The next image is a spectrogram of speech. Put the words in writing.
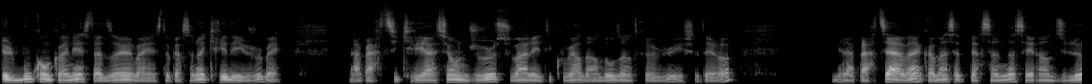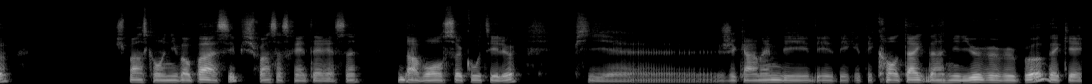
que le bout qu'on connaît, c'est-à-dire, ben, cette personne-là crée des jeux, ben, la partie création de jeux, souvent, elle a été couverte dans d'autres entrevues, etc. Mais la partie avant, comment cette personne-là s'est rendue là, je pense qu'on n'y va pas assez, puis je pense que ça serait intéressant d'avoir ce côté-là. Puis euh, j'ai quand même des, des, contacts dans le milieu, veux, veux pas. Fait que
